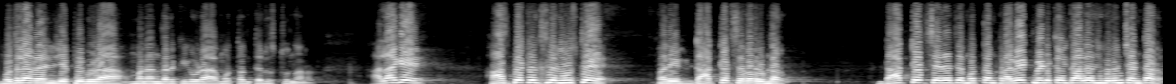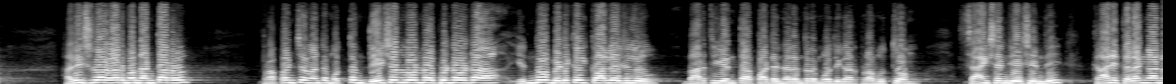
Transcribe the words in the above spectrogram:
మొదలరని చెప్పి కూడా మనందరికీ కూడా మొత్తం తెలుస్తుంది అన్నాడు అలాగే హాస్పిటల్స్లో చూస్తే మరి డాక్టర్స్ ఎవరు ఉండరు. డాక్టర్స్ ఏదైతే మొత్తం ప్రైవేట్ మెడికల్ కాలేజ్ గురించి అంటారు హరీష్ రావు గారు మొన్న అంటారు ప్రపంచం అంటే మొత్తం దేశంలో ఉన్నప్పుడు కూడా ఎన్నో మెడికల్ కాలేజీలు భారతీయ జనతా పార్టీ నరేంద్ర మోదీ గారు ప్రభుత్వం శాంక్షన్ చేసింది. కానీ తెలంగాణ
